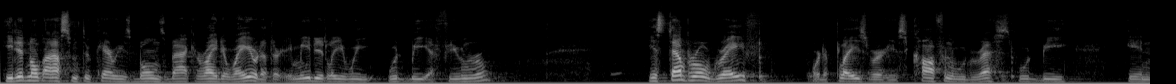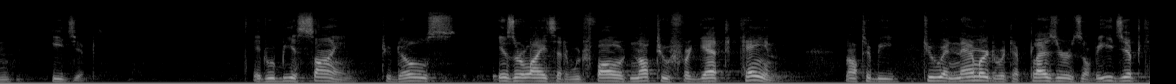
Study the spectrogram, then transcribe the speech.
He did not ask him to carry his bones back right away or that there immediately we would be a funeral. His temporal grave, or the place where his coffin would rest, would be in Egypt. It would be a sign to those Israelites that would follow not to forget Canaan, not to be too enamored with the pleasures of Egypt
